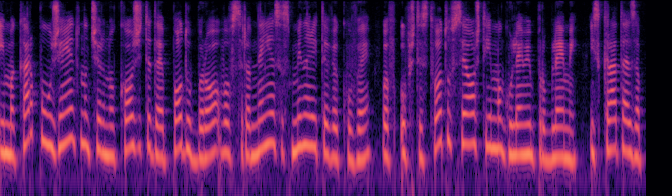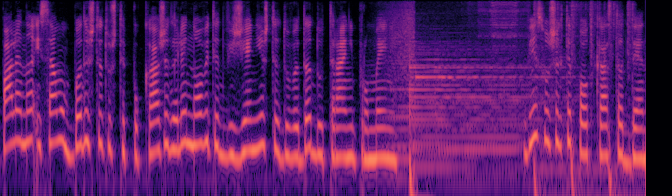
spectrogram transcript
и макар положението на чернокожите да е по-добро в сравнение с миналите векове, в обществото все още има големи проблеми. Искрата е запалена и само бъдещето ще покаже дали новите движения ще доведат до трайни промени. Вие слушахте подкаста Ден.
